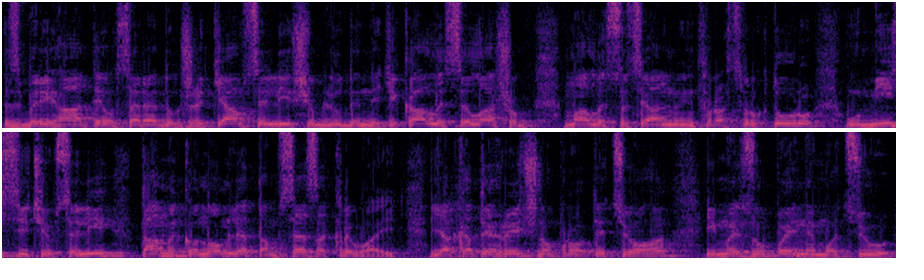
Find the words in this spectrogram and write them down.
зберігати осередок життя в селі, щоб люди не тікали з села, щоб мали соціальну інфраструктуру у місті чи в селі. Там економлять, там все закривають. Я категорично проти цього, і ми зупинимо цю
